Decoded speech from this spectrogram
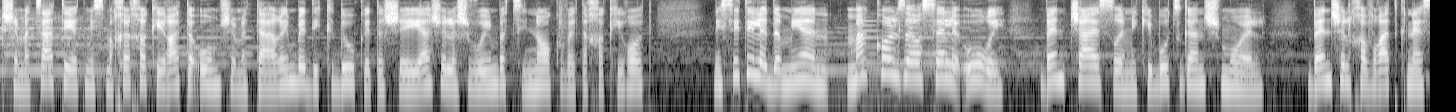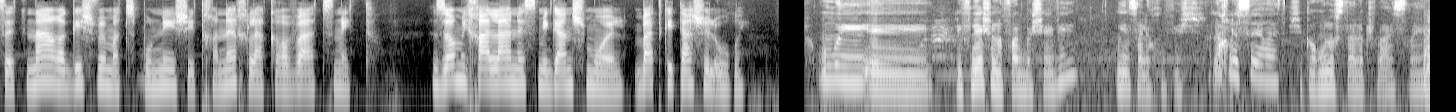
כשמצאתי את מסמכי חקירת האו"ם שמתארים בדקדוק את השהייה של השבויים בצינוק ואת החקירות, ניסיתי לדמיין מה כל זה עושה לאורי, בן 19 מקיבוץ גן שמואל, בן של חברת כנסת, נער רגיש ומצפוני שהתחנך להקרבה עצמית. זו מיכל לנס מגן שמואל, בת כיתה של אורי. אורי, אה, לפני שהוא נפל בשבי, הוא יצא לחופש. הלך לסרט שקראו לו סטלק 17. הוא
